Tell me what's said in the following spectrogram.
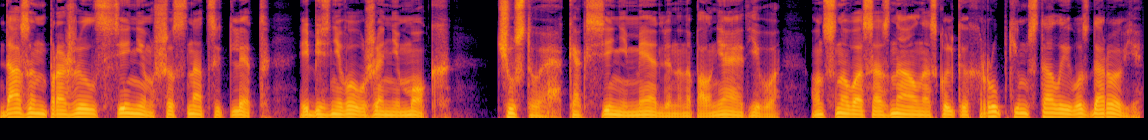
Дазен прожил с синим 16 лет и без него уже не мог. Чувствуя, как синий медленно наполняет его, он снова осознал, насколько хрупким стало его здоровье.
